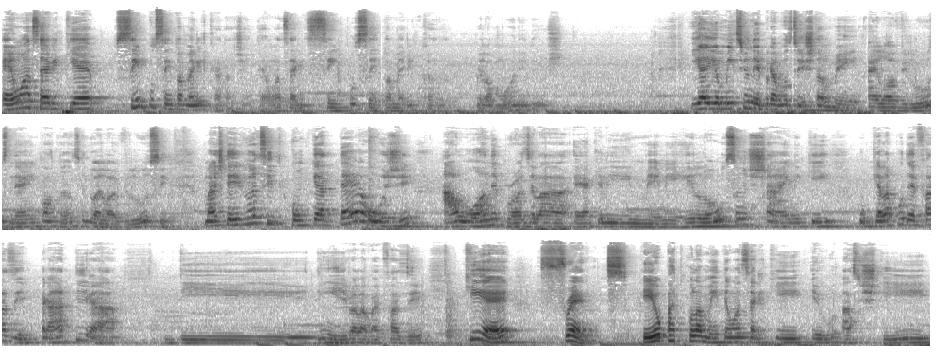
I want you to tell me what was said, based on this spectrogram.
é uma série que é 100% americana, gente. É uma série 100% americana, pelo amor de Deus. E aí eu mencionei para vocês também I Love Lucy, né, a importância do I Love Lucy, mas teve uma sitcom que até hoje a Warner Bros. ela é aquele meme Hello Sunshine que o que ela puder fazer para tirar de dinheiro ela vai fazer, que é Friends. Eu particularmente é uma série que eu assisti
